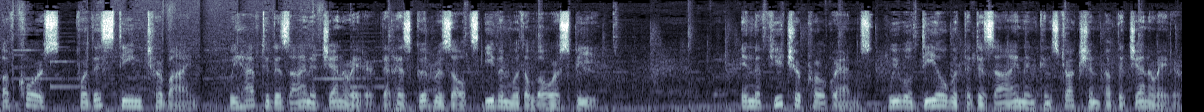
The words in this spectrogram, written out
Of course, for this steam turbine, we have to design a generator that has good results even with a lower speed. In the future programs, we will deal with the design and construction of the generator,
